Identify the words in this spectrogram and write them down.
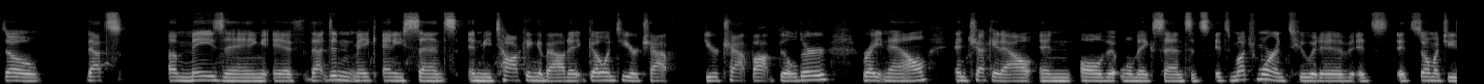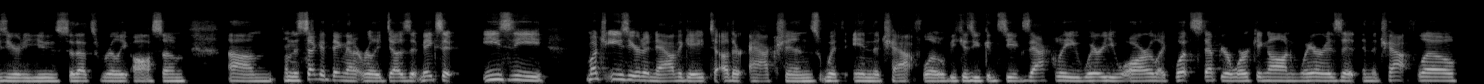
So that's amazing if that didn't make any sense in me talking about it go into your chat your chatbot builder right now and check it out and all of it will make sense. It's it's much more intuitive. It's it's so much easier to use so that's really awesome. Um, and the second thing that it really does it makes it easy much easier to navigate to other actions within the chat flow because you can see exactly where you are, like what step you're working on, where is it in the chat flow,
